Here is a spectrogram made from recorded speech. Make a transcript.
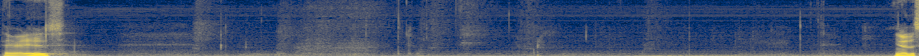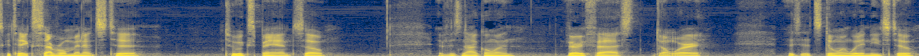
There it is. You know, this could take several minutes to to expand. So if it's not going very fast, don't worry. It's, it's doing what it needs to.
